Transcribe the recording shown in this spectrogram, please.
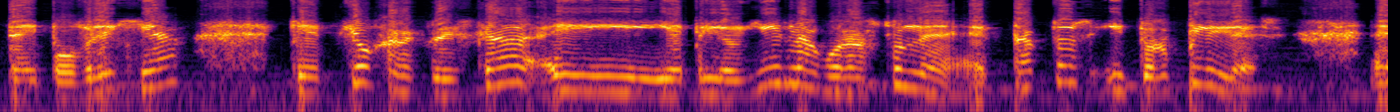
τα υποβρύχια και πιο χαρακτηριστικά η επιλογή να αγοραστούν εκτάκτως οι τορπίλες ε,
